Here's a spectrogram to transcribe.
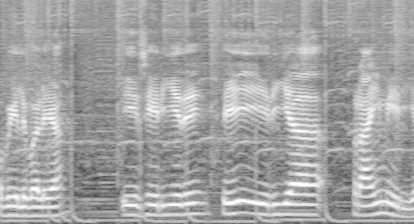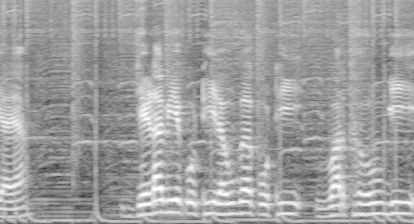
ਅਵੇਲੇਬਲ ਆ। ਇਸ ਏਰੀਏ ਦੇ ਤੇ ਇਹ ਏਰੀਆ ਪ੍ਰਾਈਮ ਏਰੀਆ ਆ। ਜਿਹੜਾ ਵੀ ਇਹ ਕੋਠੀ ਲਊਗਾ, ਕੋਠੀ ਵਰਥ ਹੋਊਗੀ।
